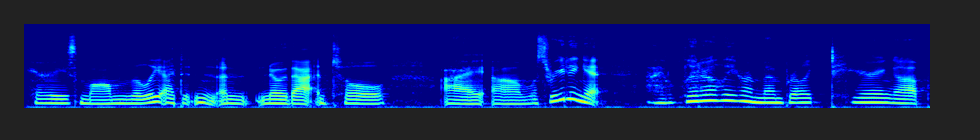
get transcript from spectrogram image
Harry's mom, Lily. I didn't know that until I um, was reading it. And I literally remember like tearing up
